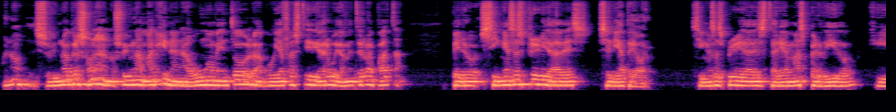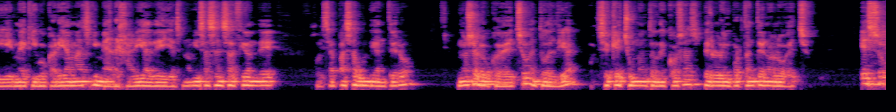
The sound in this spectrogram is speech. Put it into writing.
Bueno, soy una persona, no soy una máquina. En algún momento la voy a fastidiar, voy a meter la pata. Pero sin esas prioridades sería peor. Sin esas prioridades estaría más perdido y me equivocaría más y me alejaría de ellas, ¿no? Y esa sensación de, joder, se ha pasado un día entero, no sé lo que he hecho en todo el día. Sé que he hecho un montón de cosas, pero lo importante no lo he hecho. Eso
